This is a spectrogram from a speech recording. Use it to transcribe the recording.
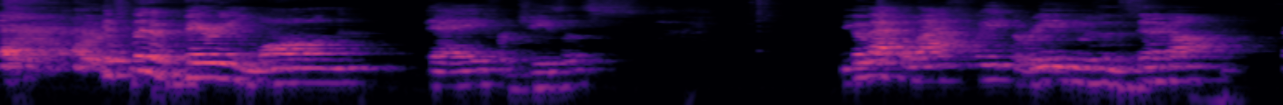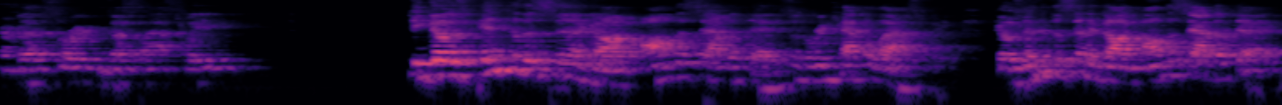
It's been a very long day for Jesus. You go back to last week, the reading, he was in the synagogue. Remember that story from just last week? He goes into the synagogue on the Sabbath day. This is a recap of last week. Goes into the synagogue on the Sabbath day,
